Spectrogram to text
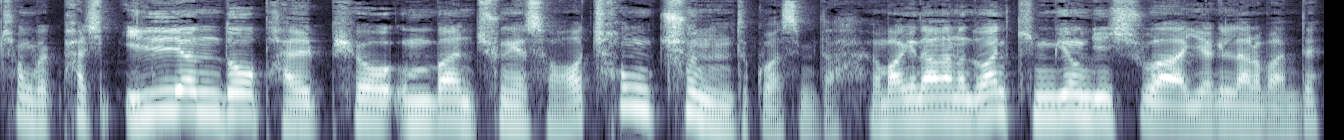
1981년도 발표 음반 중에서 청춘 듣고 왔습니다. 음악이 나가는 동안 김경진 씨와 이야기를 나눠봤는데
